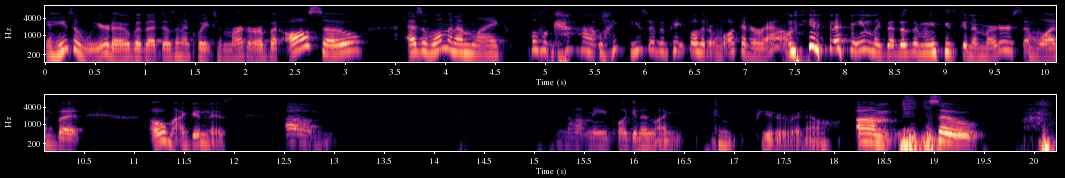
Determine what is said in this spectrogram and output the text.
yeah, he's a weirdo, but that doesn't equate to murderer. But also, as a woman, I'm like, oh God, like these are the people that are walking around. You know what I mean? Like that doesn't mean he's gonna murder someone, but oh my goodness. Um not me plugging in my computer right now. Um so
